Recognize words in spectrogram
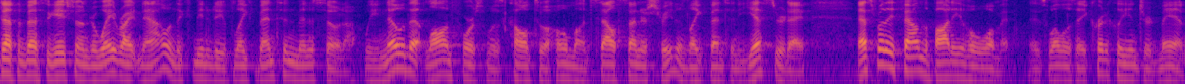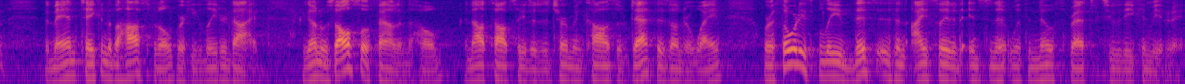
A death investigation underway right now in the community of Lake Benton, Minnesota. We know that law enforcement was called to a home on South Center Street in Lake Benton yesterday. That's where they found the body of a woman, as well as a critically injured man. The man taken to the hospital where he later died. A gun was also found in the home. An autopsy to determine cause of death is underway, where authorities believe this is an isolated incident with no threat to the community.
